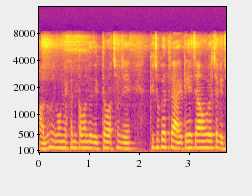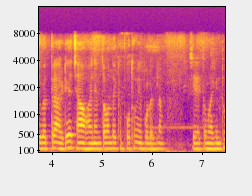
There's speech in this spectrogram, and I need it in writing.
ভালো। এবং এখানে তোমাদের দেখতে পাচ্ছ যে কিছু ক্ষেত্রে আইটিআই চাওয়া হয়েছে, কিছু ক্ষেত্রে আইটিআই চাওয়া হয়নি। আমি তোমাদেরকে প্রথমেই বলে দিলাম যে তোমরা কিন্তু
